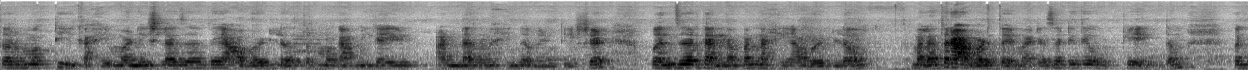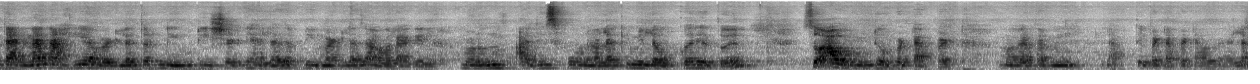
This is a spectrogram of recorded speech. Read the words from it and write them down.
तर मग ठीक आहे. मनीषला जर ते आवडलं तर मग आम्ही काही आणणार नाही नवीन टी शर्ट पण जर त्यांना पण नाही आवडलं मला तर आवडतं आहे माझ्यासाठी ते ओके एकदम. पण त्यांना नाही आवडलं तर न्यू टी शर्ट घ्यायला डीमार्टला जावं लागेल. म्हणून आधीच फोन आला की मी लवकर येतो आहे सो आवरून ठेव पटापट. मग आता मी लागते पटापट आवरायला.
